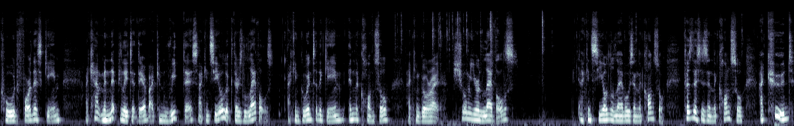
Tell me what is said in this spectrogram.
code for this game. I can't manipulate it there, but I can read this. I can see, oh look, there's levels. I can go into the game in the console. I can go, right, show me your levels. I can see all the levels in the console. Because this is in the console, I could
